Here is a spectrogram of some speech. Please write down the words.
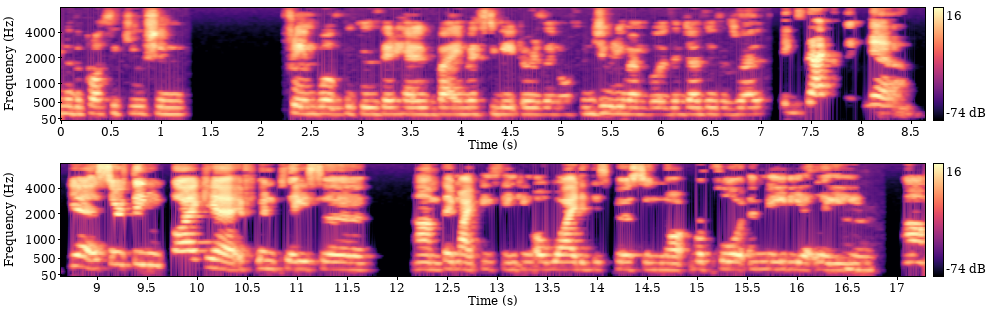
you know, the prosecution framework because they're held by investigators and often jury members and judges as well. Exactly. Yeah. Yeah. So things like, yeah, if when police are, um, they might be thinking, oh, why did this person not report immediately? Mm. Um,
